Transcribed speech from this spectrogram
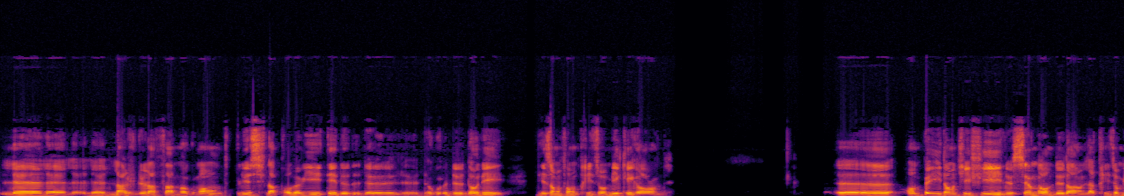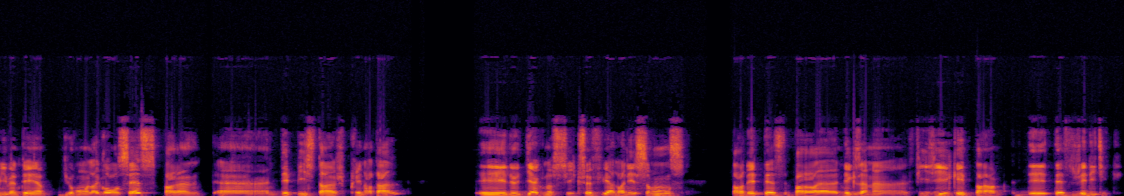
l'âge de la femme augmente, plus la probabilité de, de donner des enfants trisomiques est grande. Euh, on peut identifier le syndrome de Down, la trisomie 21, durant la grossesse par un, dépistage prénatal et le diagnostic se fait à la naissance par par un examen physique et par des tests génétiques.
